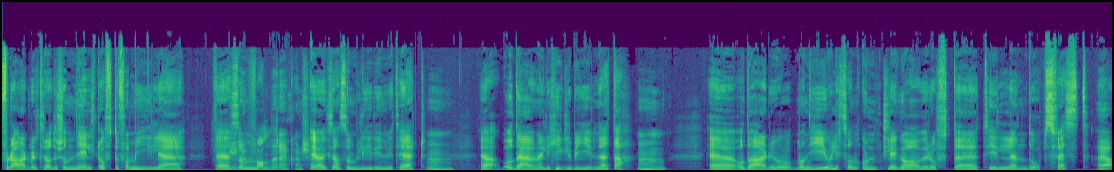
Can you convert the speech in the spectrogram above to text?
For da er det vel tradisjonelt ofte familie eh, som, familiefaddere, kanskje. ja, ikke sant? som blir invitert. Mm. Ja, og det er jo en veldig hyggelig begivenhet, da. Mm. Eh, og da er det jo Man gir jo litt sånn ordentlige gaver ofte til en dåpsfest. Ja.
